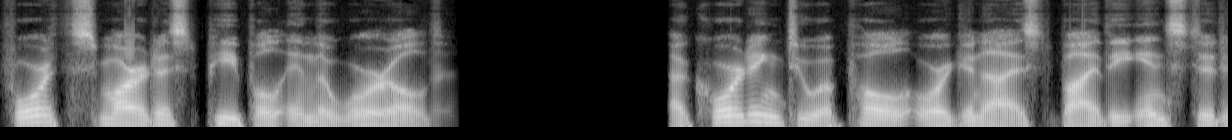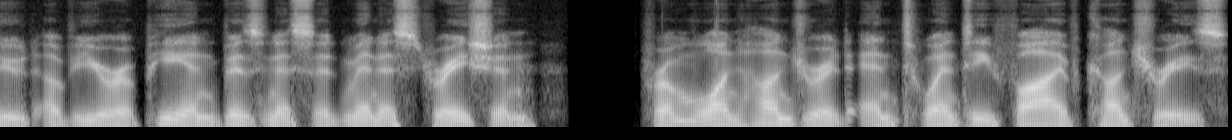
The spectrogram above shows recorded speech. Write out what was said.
Fourth smartest people in the world. According to a poll organized by the Institute of European Business Administration, from 125 countries,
